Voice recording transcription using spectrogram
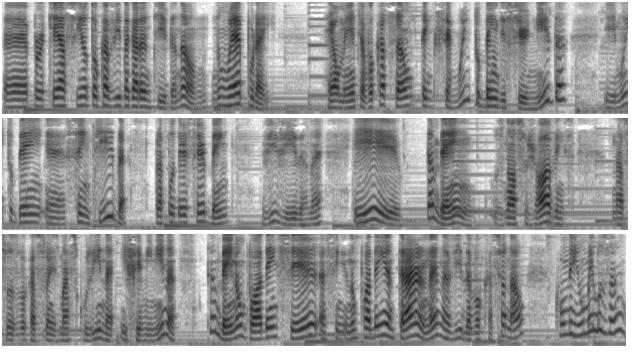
é, porque assim eu tô com a vida garantida. Não, não é por aí. Realmente a vocação tem que ser muito bem discernida e muito bem é, sentida para poder ser bem vivida, né? E também os nossos jovens nas suas vocações masculina e feminina também não podem ser assim, não podem entrar né, na vida vocacional com nenhuma ilusão.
